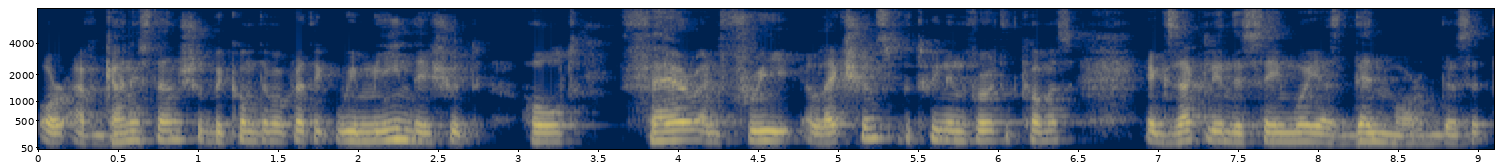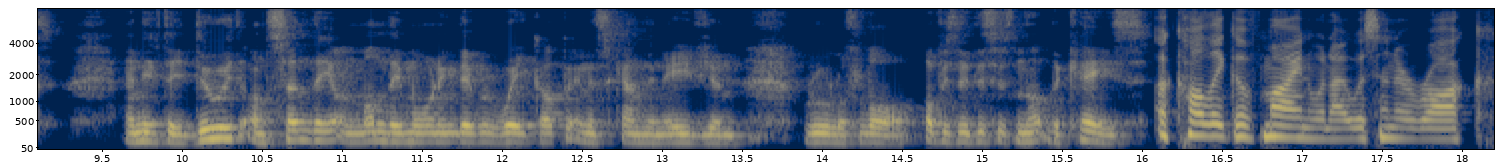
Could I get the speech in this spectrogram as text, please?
or Afghanistan should become democratic, we mean they should hold fair and free elections between inverted commas, exactly in the same way as Denmark does it. And if they do it on Sunday, on Monday morning, they will wake up in a Scandinavian rule of law. Obviously, this is not the case. A colleague of mine, when I was in Iraq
